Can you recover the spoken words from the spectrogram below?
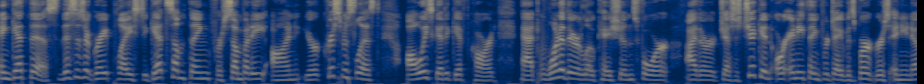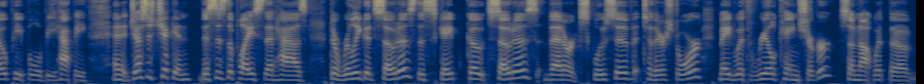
And get this this is a great place to get something for somebody on your Christmas list. Always get a gift card at one of their locations for either Jess's Chicken or anything for David's Burgers, and you know people will be happy. And at Jess's Chicken, this is the place that has the really good sodas, the scapegoat sodas that are exclusive to their store, made with real cane sugar, so not with the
